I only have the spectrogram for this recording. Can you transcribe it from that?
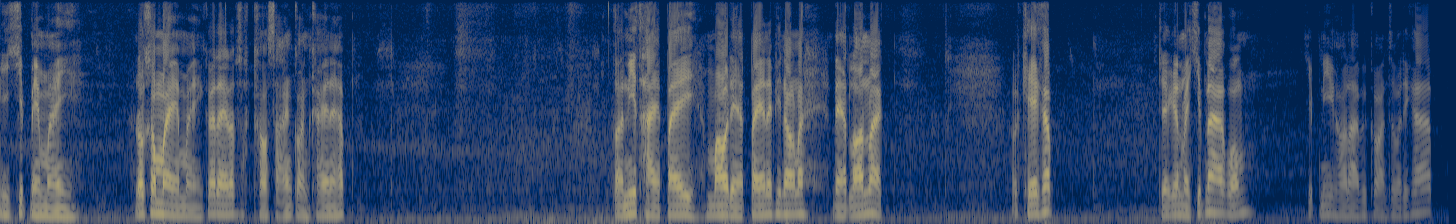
มีคลิปใหม่ๆรถเข้ามาใหม่ๆก็ได้รับข่าวสารก่อนใครนะครับ ตอนนี้ถ่ายไปเมาแดดไปนะพี่น้องนะ แดดร้อนมาก โอเคครับ เจอกันใหม่คลิปหน้าครับผม คลิปนี้ขอลาไปก่อน สวัสดีครับ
